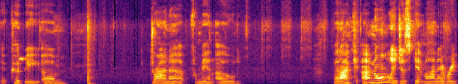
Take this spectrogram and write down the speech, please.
It could be um, drying up from being old. But I, I normally just get mine every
